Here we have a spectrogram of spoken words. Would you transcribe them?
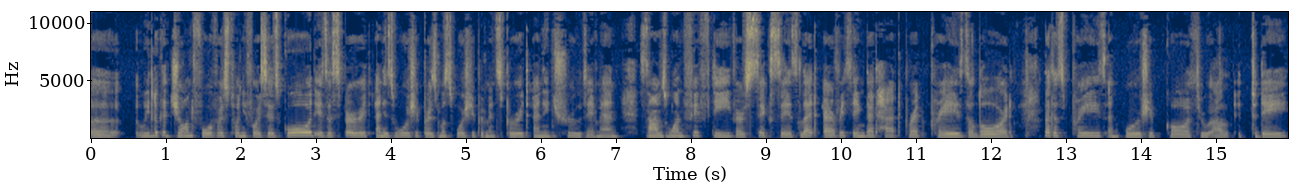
uh, we look at John 4, verse 24. It says, God is a spirit, and his worshippers must worship him in spirit and in truth. Amen. Psalms 150, verse 6 says, Let everything that hath breath praise the Lord. Let us praise and worship God through our, today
